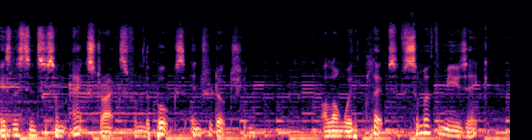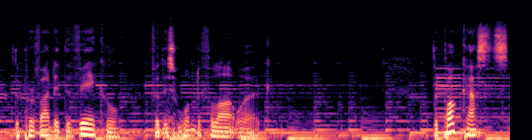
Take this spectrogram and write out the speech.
is listen to some extracts from the book's introduction, along with clips of some of the music that provided the vehicle for this wonderful artwork. The podcasts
